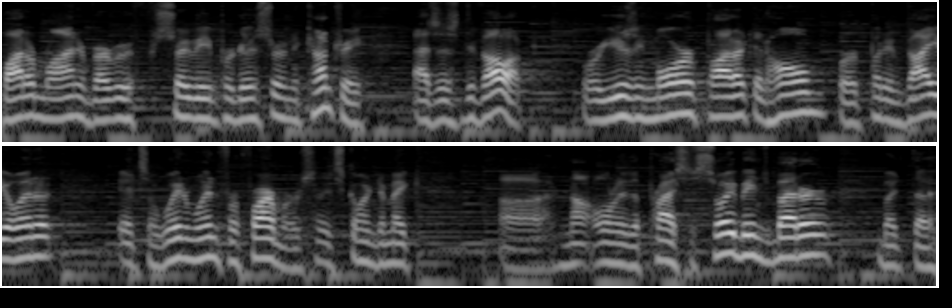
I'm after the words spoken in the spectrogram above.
bottom line of every soybean producer in the country as it's developed. We're using more product at home, we're putting value in it. It's a win-win for farmers. It's going to make uh, not only the price of soybeans better, but the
